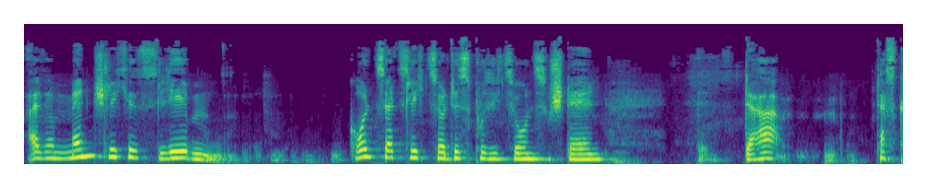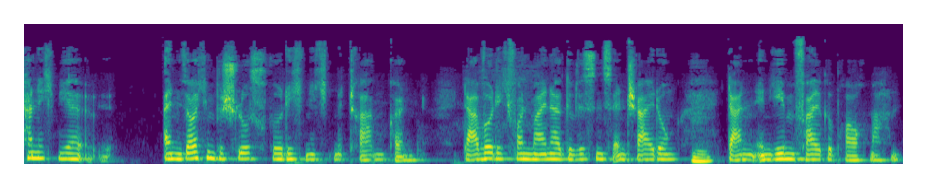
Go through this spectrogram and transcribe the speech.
Also menschliches Leben grundsätzlich zur Disposition zu stellen, da, das kann ich mir, einen solchen Beschluss würde ich nicht mittragen können. Da würde ich von meiner Gewissensentscheidung hm. dann in jedem Fall Gebrauch machen.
